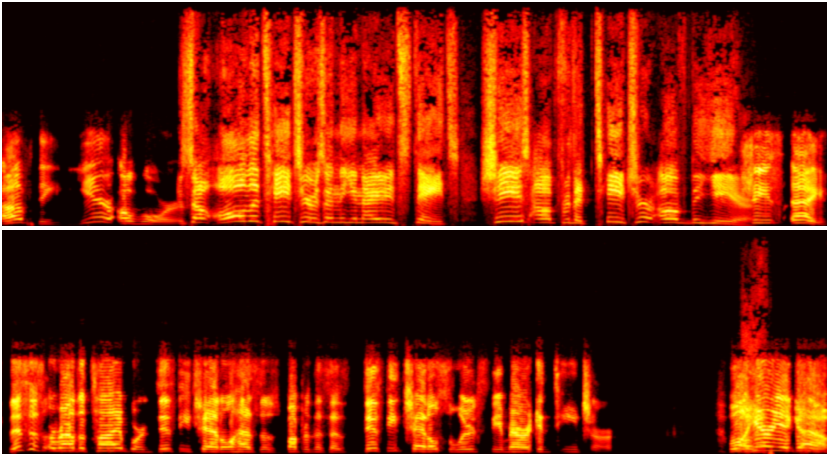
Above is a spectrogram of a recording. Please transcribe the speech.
of the Year award. So, all the teachers in the United States, she's up for the Teacher of the Year. She's hey, this is around the time where Disney Channel has those bumper that says Disney Channel salutes the American teacher. Well, here you go.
